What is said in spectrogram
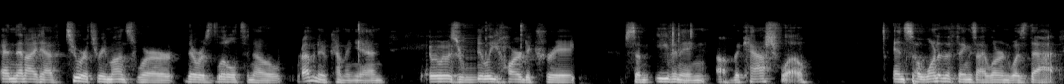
and then I'd have two or three months where there was little to no revenue coming in, it was really hard to create some evening of the cash flow. And so one of the things I learned was that,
